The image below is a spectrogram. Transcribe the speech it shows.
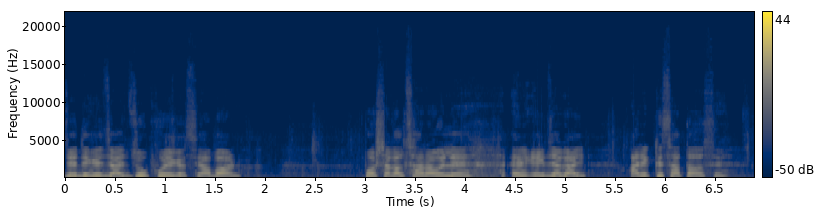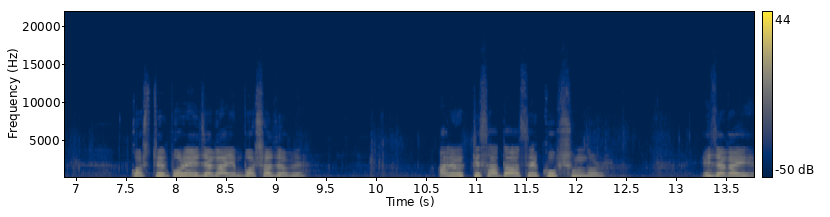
যেদিকে যায় জুপ হয়ে গেছে, আবার বর্ষাকাল ছাড়া এ- এই জায়গায় আরেকটি ছাতা আছে। কষ্টের পরে এই জায়গায় বসা যাবে। আরও একটি ছাতা আছে, খুব সুন্দর। এই জায়গায়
